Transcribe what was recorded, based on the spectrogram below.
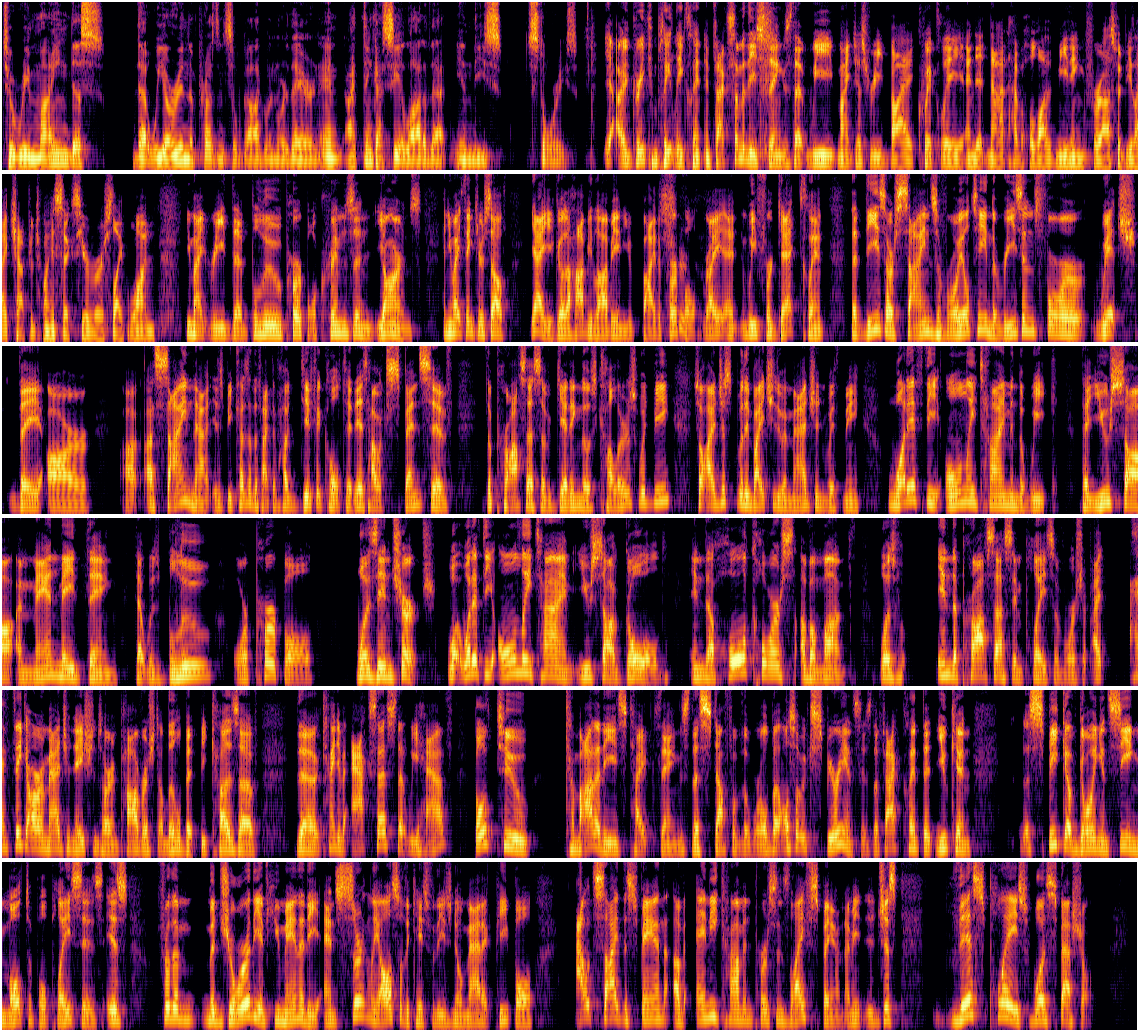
to remind us that we are in the presence of God when we're there. And, and I think I see a lot of that in these stories. Yeah, I agree completely, Clint. In fact, some of these things that we might just read by quickly and it not have a whole lot of meaning for us would be like chapter 26 here, verse like one. You might read the blue, purple, crimson yarns, and you might think to yourself, yeah, you go to Hobby Lobby and you buy the purple, sure. right? And we forget, Clint, that these are signs of royalty and the reasons for which they are uh, assigned that is because of the fact of how difficult it is, how expensive the process of getting those colors would be. So I just would invite you to imagine with me, what if the only time in the week that you saw a man-made thing that was blue or purple was in church? What what if the only time you saw gold in the whole course of a month was in the process in place of worship? I I think our imaginations are impoverished a little bit because of the kind of access that we have both to commodities type things, the stuff of the world, but also experiences. The fact, Clint, that you can speak of going and seeing multiple places is for the majority of humanity, and certainly also the case for these nomadic people, outside the span of any common person's lifespan. I mean, just this place was special.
